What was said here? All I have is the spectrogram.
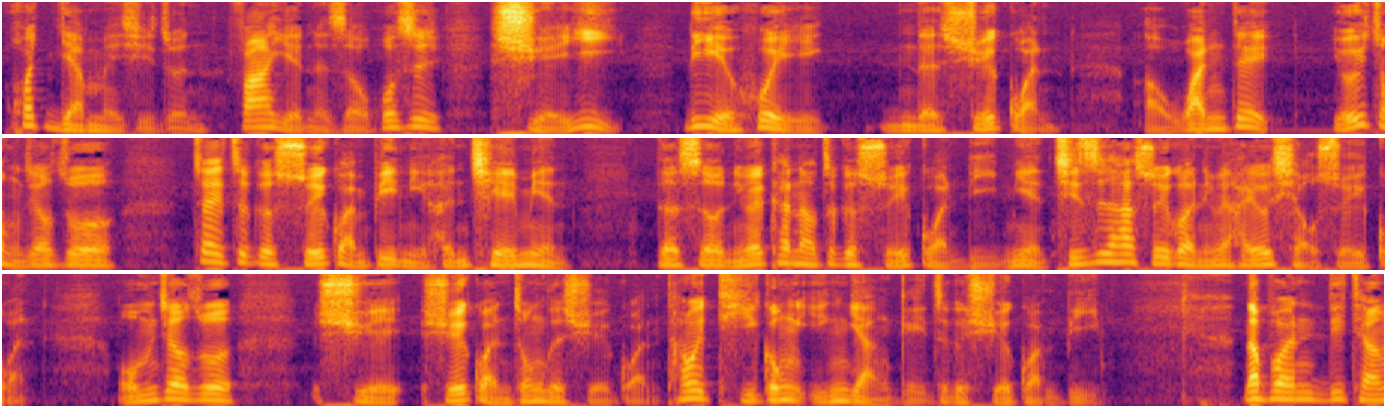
发炎美西尊，发炎的时候，或是血液裂会你的血管啊弯的，有一种叫做。在这个水管壁你横切面的时候，你会看到这个水管里面，其实它水管里面还有小水管，我们叫做血血管中的血管，它会提供营养给这个血管壁。那不然你条，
